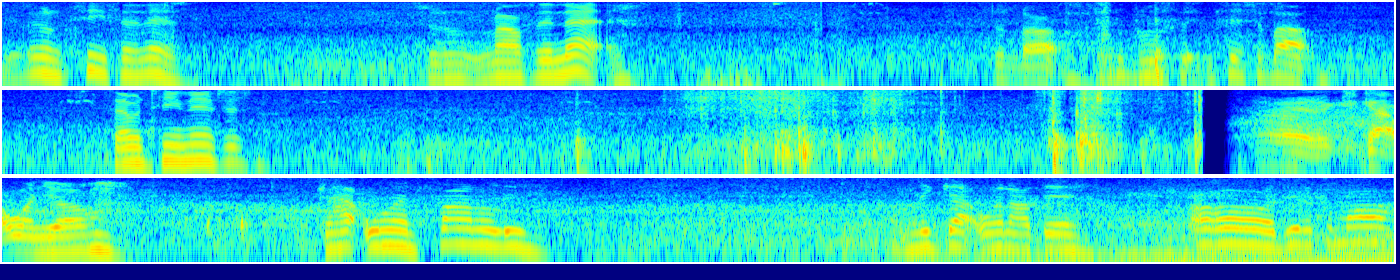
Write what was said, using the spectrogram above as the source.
At them teeth in there. Some mouth in that. It's about the bluefish about 17 inches. Alright, got one y'all. Got one finally. Finally got one out there. Oh, did it come off?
